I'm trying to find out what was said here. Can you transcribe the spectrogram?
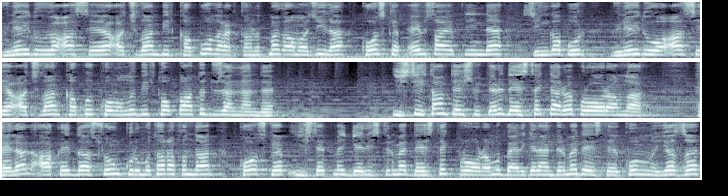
Güneydoğu Asya'ya açılan bir kapı olarak tanıtmak amacıyla COSGAP ev sahipliğinde Singapur, Güneydoğu Asya'ya açılan kapı konulu bir toplantı düzenlendi. İstihdam teşvikleri, destekler ve programlar Helal Akreditasyon Kurumu tarafından COSGAP İşletme Geliştirme Destek Programı belgelendirme desteği konulu yazı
